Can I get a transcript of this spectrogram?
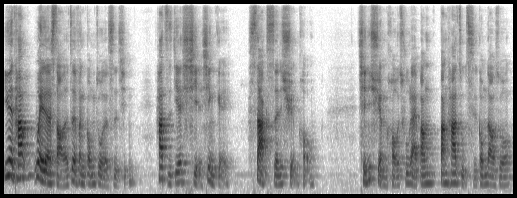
因为他为了少了这份工作的事情，他直接写信给萨克森选侯，请选侯出来帮帮他主持公道，说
